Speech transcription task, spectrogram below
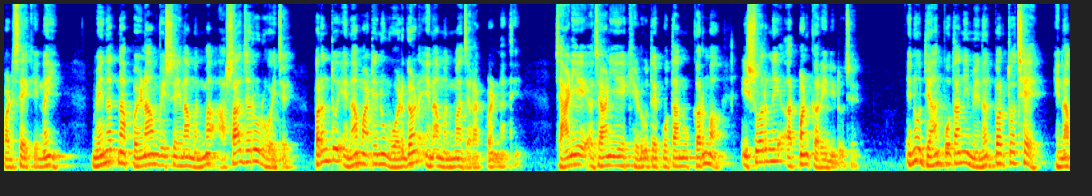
પડશે કે નહીં. મહેનતના પરિણામ વિશે એના મનમાં આશા જરૂર હોય છે, પરંતુ એના માટેનું વળગણ એના મનમાં જરાક પણ નથી. જાણીએ અજાણીએ ખેડૂતે પોતાનું કર્મ ઈશ્વરને અર્પણ કરી દીધું છે. એનું ધ્યાન પોતાની મહેનત પર તો છે, એના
